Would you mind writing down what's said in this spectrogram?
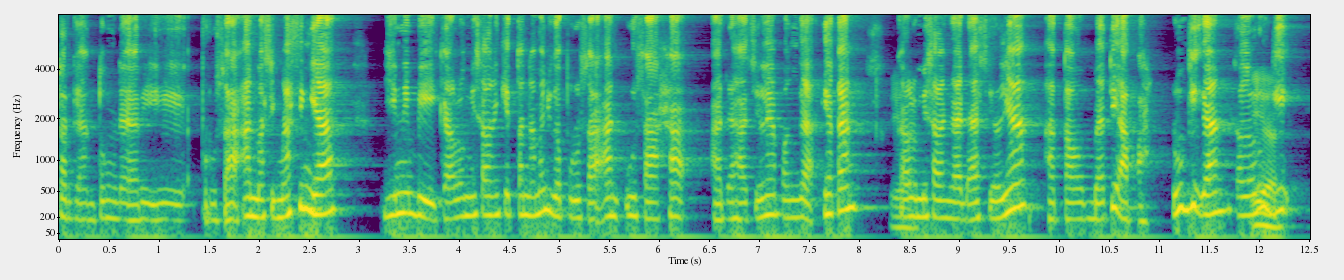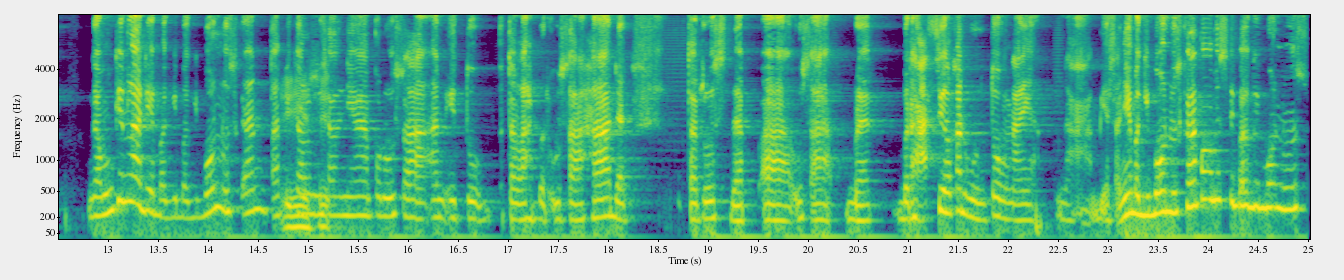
tergantung dari perusahaan masing-masing ya. Gini Bi, kalau misalnya kita namanya juga perusahaan usaha, ada hasilnya apa enggak? Ya kan? Iya. Kalau misalnya nggak ada hasilnya, atau berarti apa? Rugi kan? Kalau Iya. rugi, nggak mungkin lah dia bagi-bagi bonus kan? Tapi Iya kalau misalnya perusahaan itu telah berusaha dan terus dap, uh, usaha ber- berhasil kan untung, nah ya, nah biasanya bagi bonus. Kenapa mesti bagi bonus?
